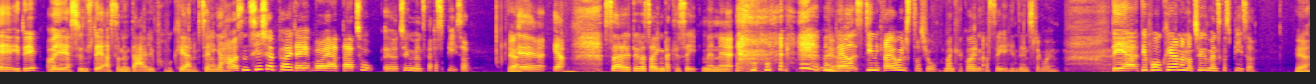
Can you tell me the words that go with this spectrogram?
øh, i det, og jeg synes, det er sådan en dejlig provokerende fortælling. Jeg har også en t-shirt på i dag, hvor jeg, der er to øh, tykke mennesker, der spiser. Ja. Øh, ja. Så øh, det er der så ingen, der kan se, men øh, man ja. lavede Stine Greve illustration. Man kan gå ind og se hendes Instagram. Det er, det er provokerende, når tykke mennesker spiser. Ja.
